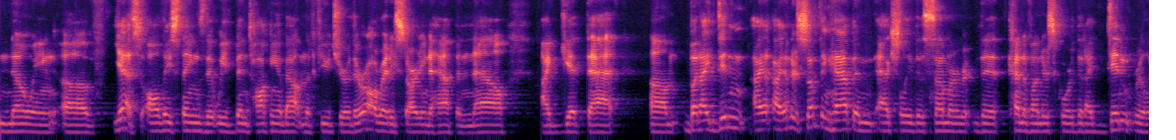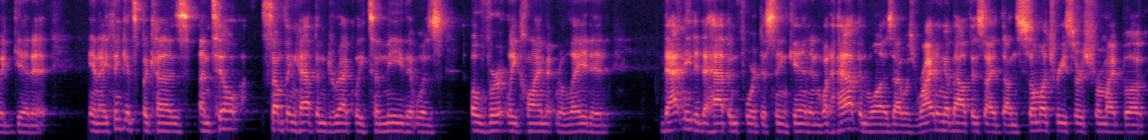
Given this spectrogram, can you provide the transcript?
knowing of yes all these things that we've been talking about in the future they're already starting to happen now. I get that um, but i didn't I, I under something happened actually this summer that kind of underscored that i didn't really get it and i think it's because until something happened directly to me that was overtly climate related that needed to happen for it to sink in and what happened was i was writing about this i had done so much research for my book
